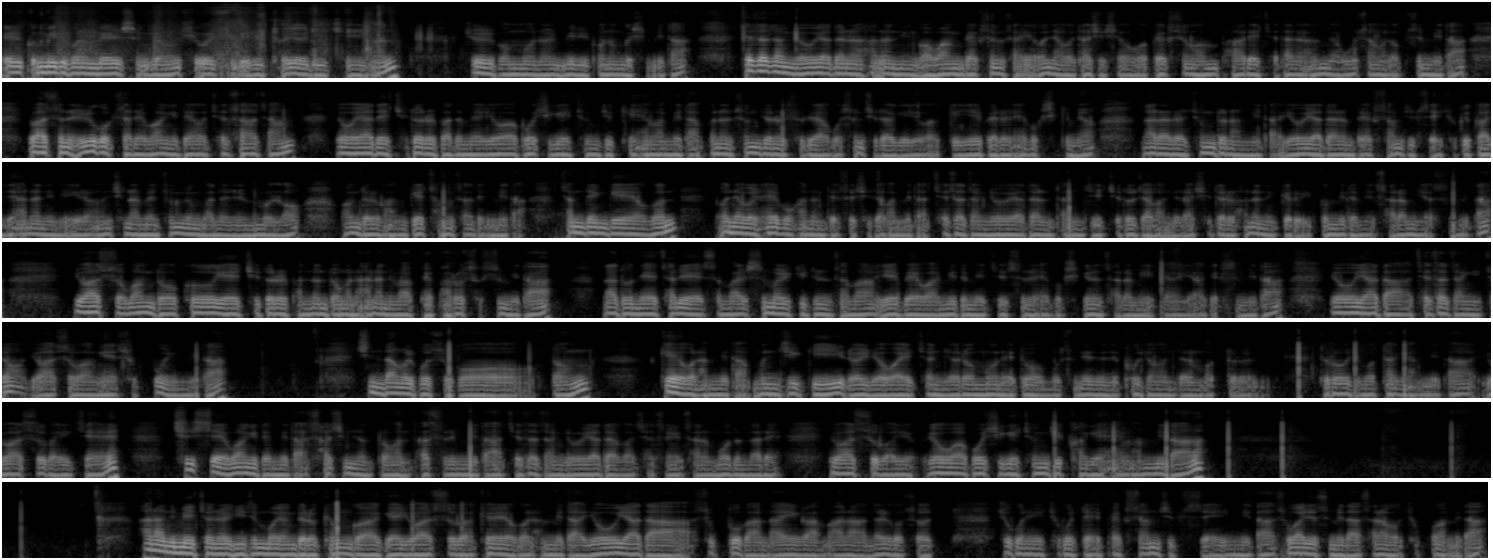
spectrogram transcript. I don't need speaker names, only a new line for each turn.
내일 끝미리 보는 매일 성경 10월 11일 토요일이지만 주일 본문을 미리 보는 것입니다. 제사장 여호야다는 하나님과 왕 백성 사이에 언약을 다시 세우고 백성은 바알의 제단을 헐며 우상을 없습니다. 요아스는 일곱 살에 왕이 되어 제사장 여호야다의 지도를 받으며 여호와 보시기에 정직히 행합니다. 그는 성전을 수리하고 성실하게 여호와께 예배를 회복시키며 나라를 정돈합니다. 여호야다는 130세에 죽기까지 하나님의 일을 헌신하면 존경받는 인물로 왕들과 함께 장사됩니다. 참된 개혁은 언약을 회복하는 데서 시작합니다. 제사장 여호야다는 단지 지도자가 아니라 시대를 하나님께로 이끈 믿음의 사람이었습니다. 요아스 왕도 그의 지도를 받는 동안 하나님 앞에 바로 섰습니다. 나도 내 자리에서 말씀을 기준 삼아 예배와 믿음의 질서를 회복시키는 사람이 되어야겠습니다. 여호야다 제사장이죠. 요아스 왕의 숙부입니다. 신당을 부수고 등 개혁을 합니다. 문지기를 여호와의 전 여러 문에도 무슨 일든지 부정한 자는 못 들어, 들어오지 못하게 합니다. 요아스가 이제 7세 왕이 됩니다. 40년 동안 다스립니다. 제사장 요야다가 세상에 사는 모든 날에 요아스가 여호와 보시기에 정직하게 행합니다. 하나님의 전을 잊은 모양대로 견고하게 요아스가 개혁을 합니다. 요야다 숙부가 나이가 많아 늙어서 죽으니 죽을 때 130세입니다. 수고하셨습니다. 사랑하고 축복합니다.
